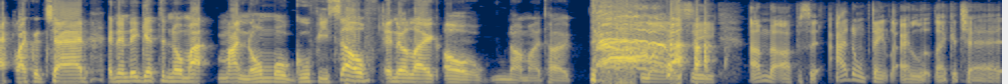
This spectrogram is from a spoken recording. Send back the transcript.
act like a Chad, and then they get to know my my normal goofy self, and they're like, "Oh, not my type." no, see, I'm the opposite. I don't think I look like a Chad.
